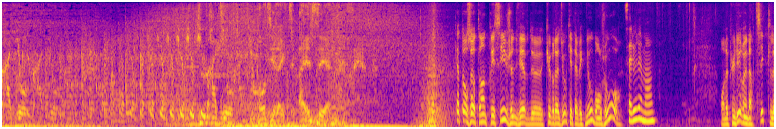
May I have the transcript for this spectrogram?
Radio. Cube Radio. En direct à LCN. 14h30 précis, Geneviève de Cube Radio qui est avec nous. Bonjour. Salut Raymond. On a pu lire un article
